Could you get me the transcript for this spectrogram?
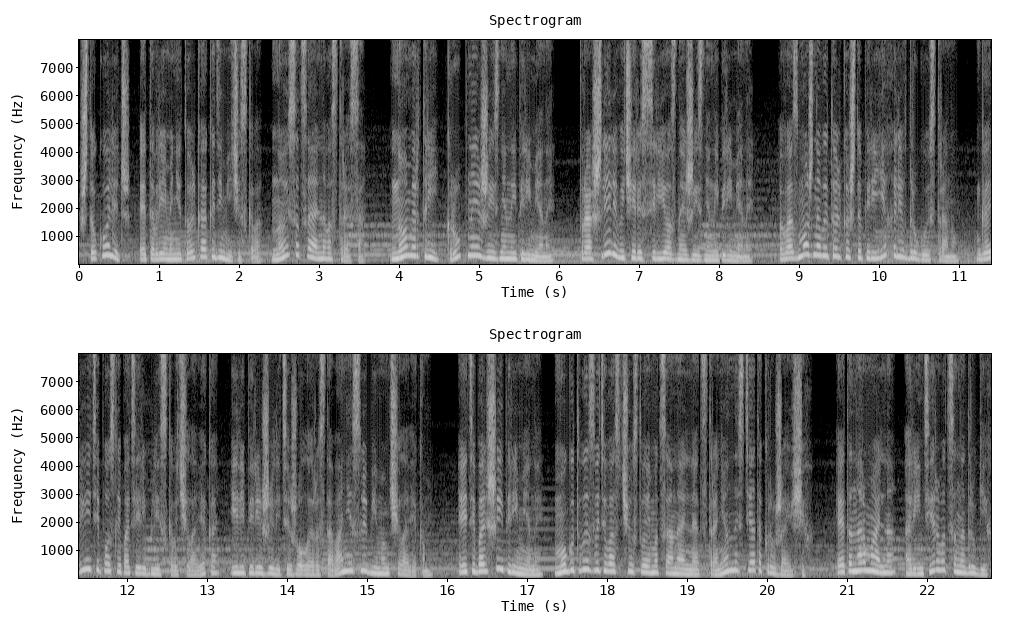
что колледж – это время не только академического, но и социального стресса. Номер три – крупные жизненные перемены. Прошли ли вы через серьезные жизненные перемены? Возможно, вы только что переехали в другую страну, горюете после потери близкого человека или пережили тяжелое расставание с любимым человеком. Эти большие перемены могут вызвать у вас чувство эмоциональной отстраненности от окружающих. Это нормально – ориентироваться на других,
